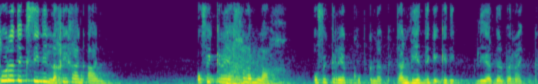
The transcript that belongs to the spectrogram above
totdat ek sien die liggie gaan aan. Of ek kry 'n glimlag of ek kry 'n kopknik, dan weet ek ek het die leerder bereik.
